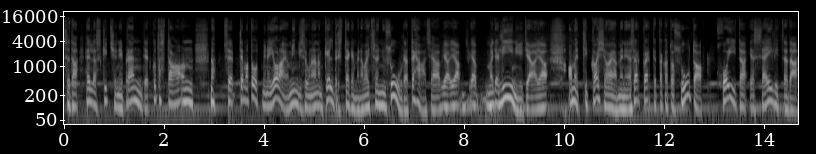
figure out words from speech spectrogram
seda Hellas Kitcheni brändi, et kuidas ta on, noh, see tema tootmine ei ole ju mingisugune enam keldris tegemine, vaid see on ju suur ja tehas ja, ja, ja, ja ma ei tea, liinid ja, ja ametlik asjaajamine ja särk-värk, et aga ta suudab hoida ja säilitada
